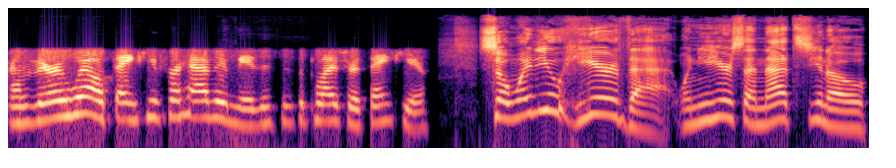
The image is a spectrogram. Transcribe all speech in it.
I'm very well. Thank you for having me. This is a pleasure. Thank you. So when you hear that, when you hear and that's you know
